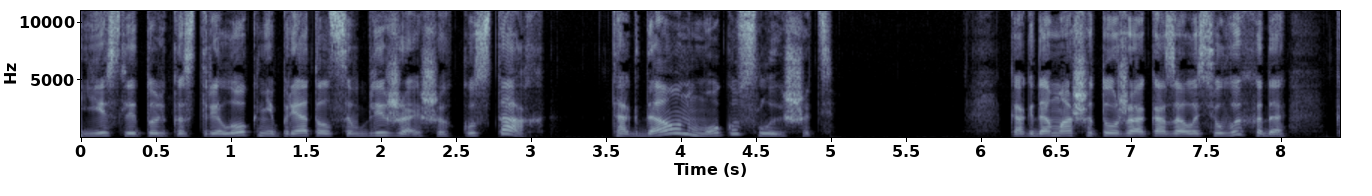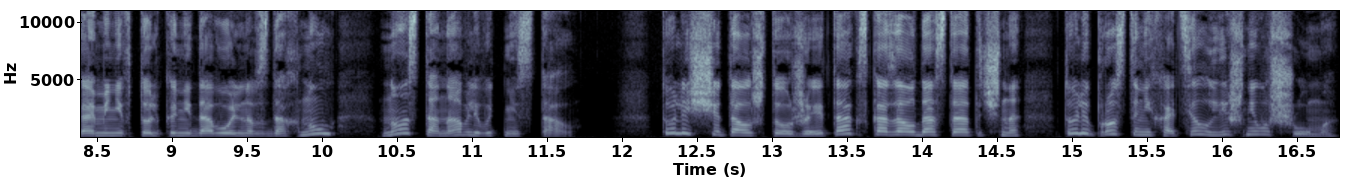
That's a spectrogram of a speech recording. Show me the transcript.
если только стрелок не прятался в ближайших кустах. Тогда он мог услышать. Когда Маша тоже оказалась у выхода, Каменев только недовольно вздохнул, но останавливать не стал. То ли считал, что уже и так сказал достаточно, то ли просто не хотел лишнего шума.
